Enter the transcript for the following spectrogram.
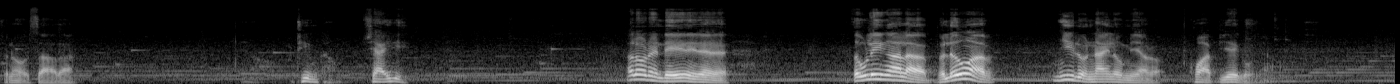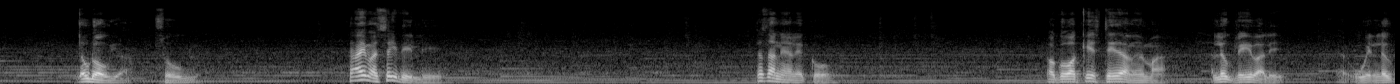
ကျွန်တော်စာသားအထိမခံဘူးဆရာကြီးတွေအဲ့လိုနဲ့နေနေတဲ့သုံးလေးငါးလားဘလုံးကညှိလို့နိုင်လို့မရတော့ခွာပြဲကုန်ရလောက်တော့ဘူးရဆိုဘူးတိုင်းမှာစိတ်တွေလေးသက်သက်နေလေကိုဟောကိုက kiss သေးတာမျိုးမှာအလုတ်လေးပါလေ ဝင်လုတ်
